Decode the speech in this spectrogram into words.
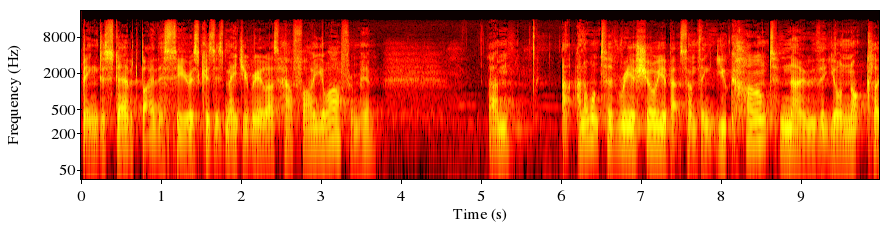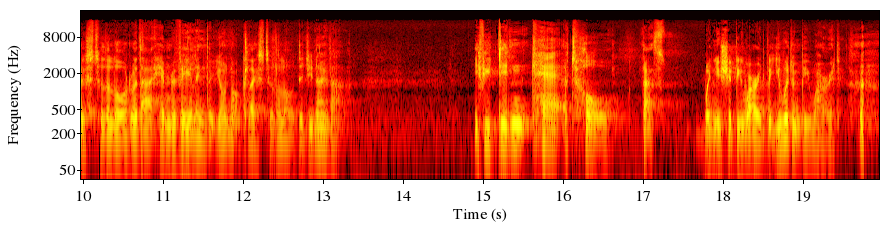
being disturbed by this series because it's made you realize how far you are from Him. Um, and I want to reassure you about something. You can't know that you're not close to the Lord without Him revealing that you're not close to the Lord. Did you know that? If you didn't care at all, that's when you should be worried, but you wouldn't be worried.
